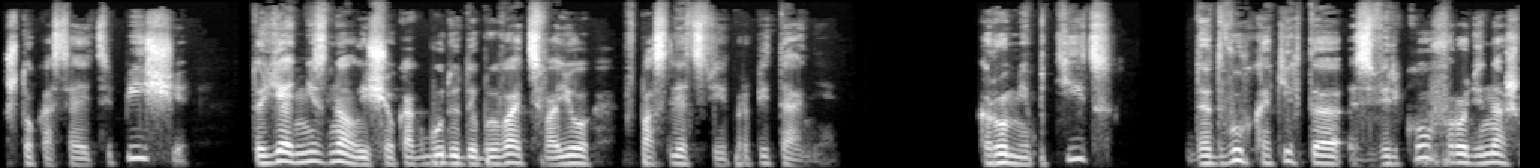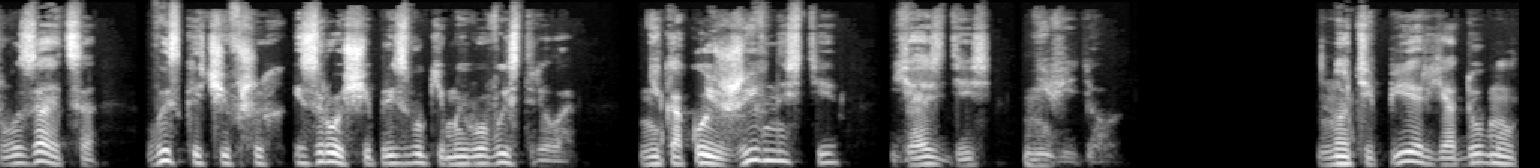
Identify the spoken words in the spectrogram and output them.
Что касается пищи, то я не знал еще, как буду добывать свое впоследствии пропитание. Кроме птиц, до двух каких-то зверьков вроде нашего зайца, выскочивших из рощи при звуке моего выстрела, никакой живности я здесь не видел. Но теперь я думал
